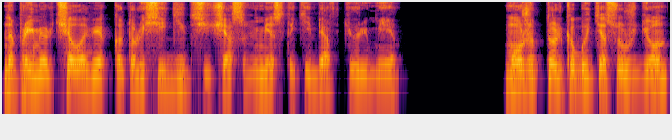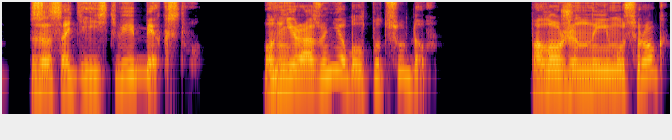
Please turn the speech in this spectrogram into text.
Например, человек, который сидит сейчас вместо тебя в тюрьме, может только быть осужден за содействие бегству. Он ни разу не был под судом. Положенный ему срок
